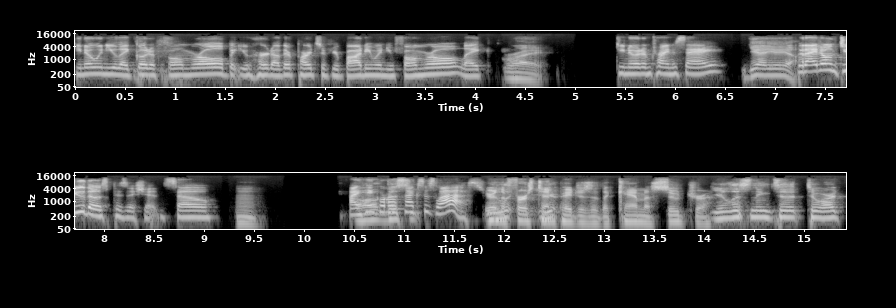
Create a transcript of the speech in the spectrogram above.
you know when you like go to foam roll but you hurt other parts of your body when you foam roll, like Right. do you know what I'm trying to say? Yeah, yeah, yeah. But I don't do those positions. So Hmm. I think Oh, oral this- sex is last. You're in the You're li- first 10 pages of the Kama Sutra. You're listening to to our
